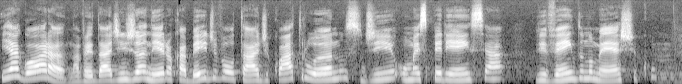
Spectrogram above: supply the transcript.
E agora, na verdade, em janeiro, eu acabei de voltar de quatro anos de uma experiência vivendo no México. Uhum.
